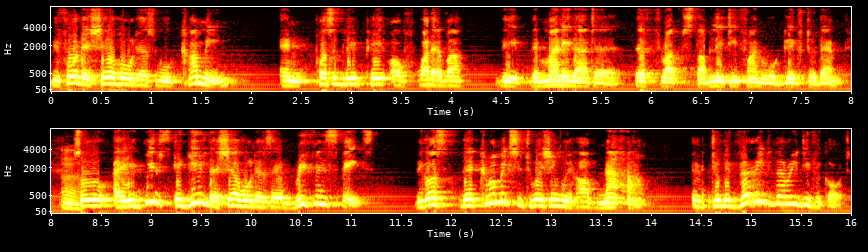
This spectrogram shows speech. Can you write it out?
before the shareholders will come in and possibly pay off whatever the, the money that uh, the flat stability fund will give to them. Mm. So uh, it gives it gives the shareholders a briefing space because the economic situation we have now, it will be very very difficult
